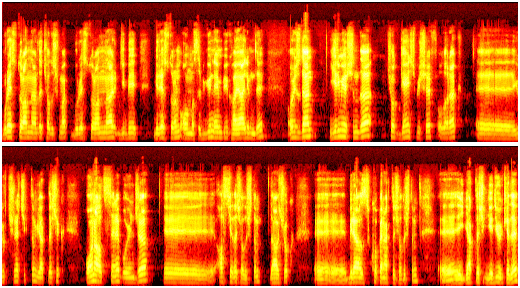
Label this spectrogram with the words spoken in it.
bu restoranlarda çalışmak, bu restoranlar gibi bir restoran olması bir gün en büyük hayalimdi. O yüzden 20 yaşında çok genç bir şef olarak e, yurt dışına çıktım. Yaklaşık 16 sene boyunca e, Asya'da çalıştım daha çok. E, biraz Kopenhag'da çalıştım. E, yaklaşık 7 ülkede.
